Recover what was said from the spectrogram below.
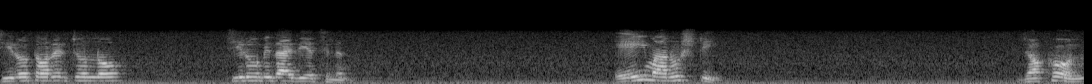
চিরতরের জন্য চিরবিদায় দিয়েছিলেন। এই মানুষটি যখন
